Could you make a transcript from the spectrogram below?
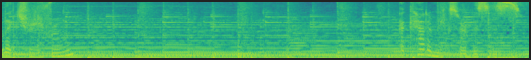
lectures room, academic services.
